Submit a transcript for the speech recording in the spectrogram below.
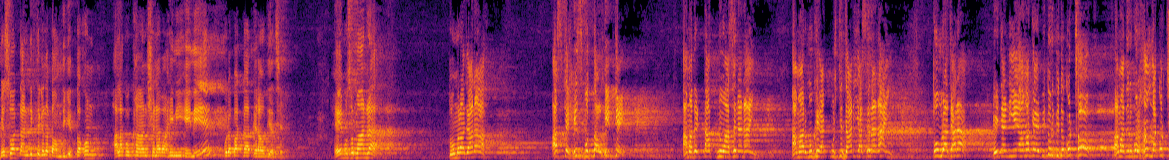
মেসোয়াক ডান দিক থেকে না বাম দিকে, তখন হালাকু খান, সেনাবাহিনী এনে পুরো বাগদাদ ঘেরাও দিয়েছে। হে মুসলমানরা, তোমরা যারা আজকে হিজবুত তাওহীদকে আমাদের টাকনু আছে না নাই, আমার মুখে এক মুষ্টি দাড়ি আছে না নাই, তোমরা যারা এটা নিয়ে আমাকে বিতর্কিত করছ, আমাদের উপর হামলা করছ,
